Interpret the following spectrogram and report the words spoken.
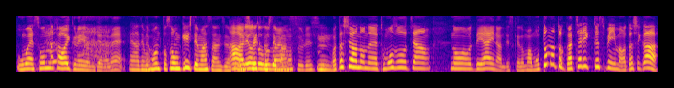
お前そんな可愛くねえよみたいなね。いやでも本当尊敬してますアンジュまます。す。嬉しい、うん。私はあのね友蔵ちゃんの出会いなんですけどもともとガチャリックスピン今私が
